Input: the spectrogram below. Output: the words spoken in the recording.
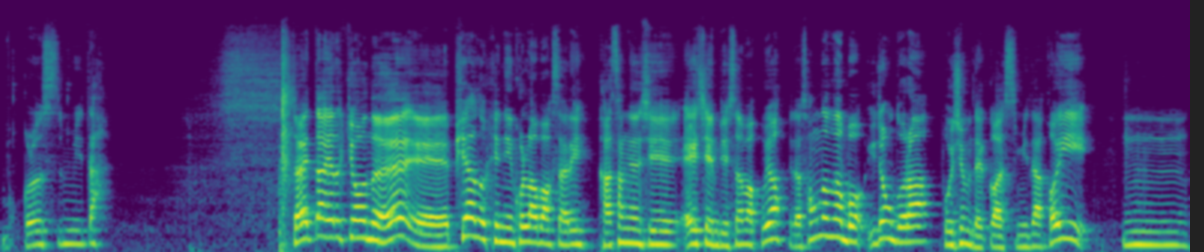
뭐 그렇습니다 자 일단 이렇게 오늘 예, 피아노키님 콜라보 학살이 가상현실 HMD 써봤고요. 일단 성능은 뭐 이 정도라 보시면 될 것 같습니다. 거의 음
